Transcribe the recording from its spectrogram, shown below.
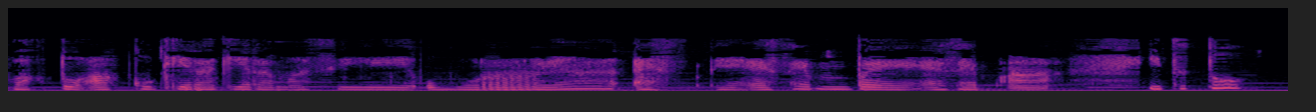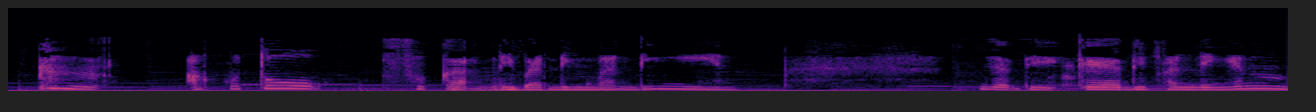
waktu aku kira-kira masih umur ya SD, SMP, SMA itu tuh aku tuh suka Hmm. dibanding-bandingin. Jadi kayak dibandingin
